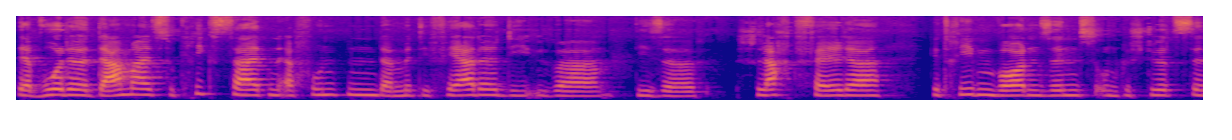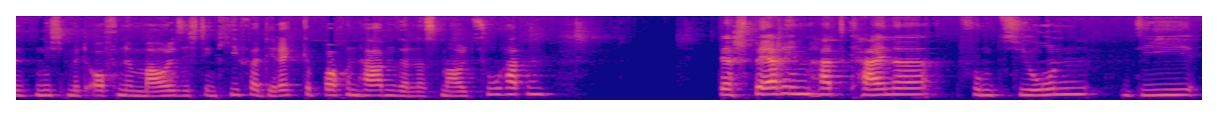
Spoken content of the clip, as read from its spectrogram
der wurde damals zu Kriegszeiten erfunden, damit die Pferde, die über diese Schlachtfelder getrieben worden sind und gestürzt sind, nicht mit offenem Maul sich den Kiefer direkt gebrochen haben, sondern das Maul zu hatten. Der Sperrriemen hat keine Funktion, die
